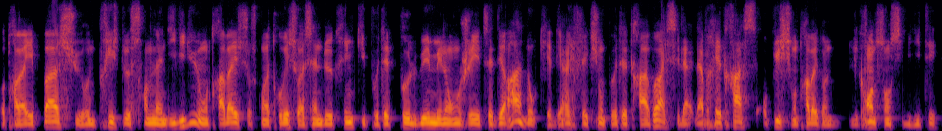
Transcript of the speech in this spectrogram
On ne travaille pas sur une prise de sang de l'individu. On travaille sur ce qu'on a trouvé sur la scène de crime qui peut être pollué, mélangé, etc. Donc, il y a des réflexions peut-être à avoir. Et c'est la, la, vraie trace. En plus, si on travaille dans les grandes sensibilités,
